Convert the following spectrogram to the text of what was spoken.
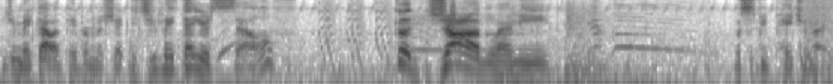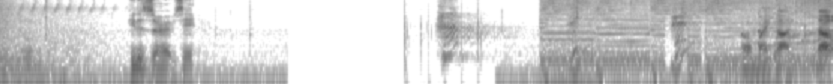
Did you make that with paper mache? Did you make that yourself? Good job, Lemmy! Let's just be patronizing to him. He deserves it. Oh my god. No!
